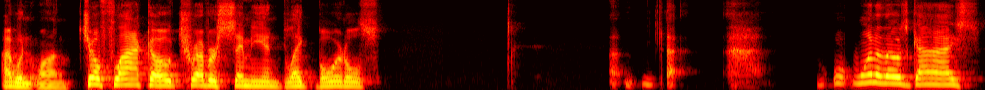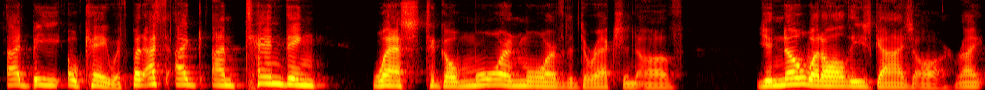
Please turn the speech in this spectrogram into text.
I wouldn't want him. Joe Flacco, Trevor Siemian, Blake Bortles. Uh, uh, one of those guys I'd be okay with, but I, I I'm tending west to go more and more of the direction of, you know what all these guys are, right?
